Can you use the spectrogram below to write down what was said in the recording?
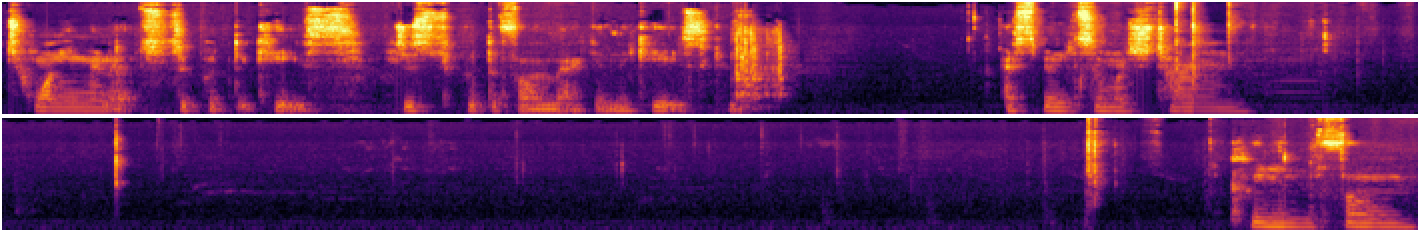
20 minutes to put the case, just to put the phone back in the case, because I spend so much time cleaning the phone.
